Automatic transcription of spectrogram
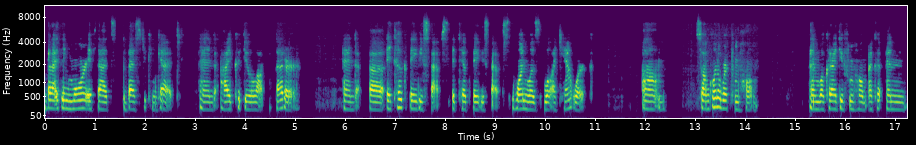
but I think more if that's the best you can get, and I could do a lot better and uh, it took baby steps. It took baby steps. One was, well, I can't work. Um, so I'm going to work from home. And what could I do from home? I could, and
